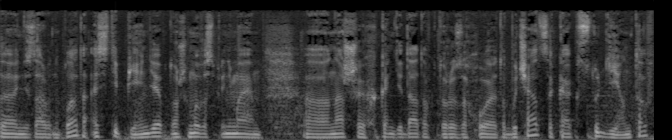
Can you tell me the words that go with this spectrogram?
э, не заработная плата, а стипендия, потому что мы воспринимаем наших кандидатов, которые заходят обучаться, как студентов.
